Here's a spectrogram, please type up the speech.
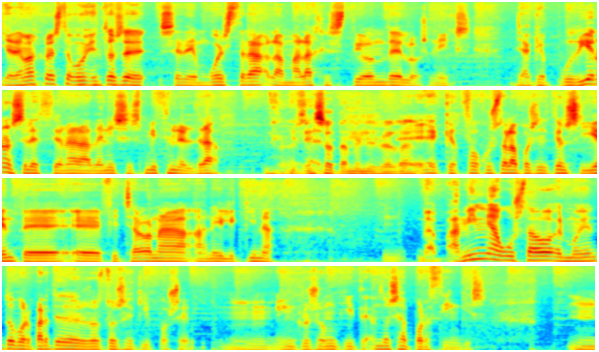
y además con este movimiento se, se demuestra la mala gestión de los Knicks, ya que pudieron seleccionar a Dennis Smith en el draft. O sea, Eso también es verdad. eh, que fue justo la posición siguiente, eh, ficharon a, a Niliquina. A, a mí me ha gustado el movimiento por parte de los dos equipos, eh. Mm, incluso quitándose a Porzingis. Mm,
